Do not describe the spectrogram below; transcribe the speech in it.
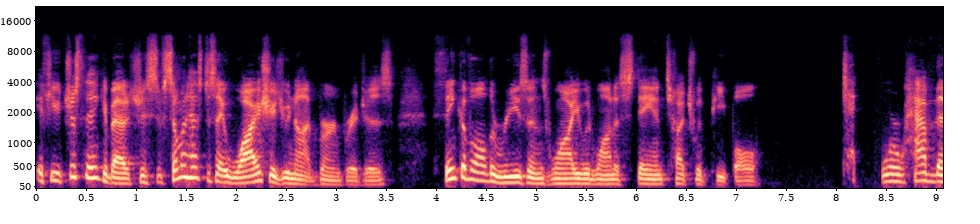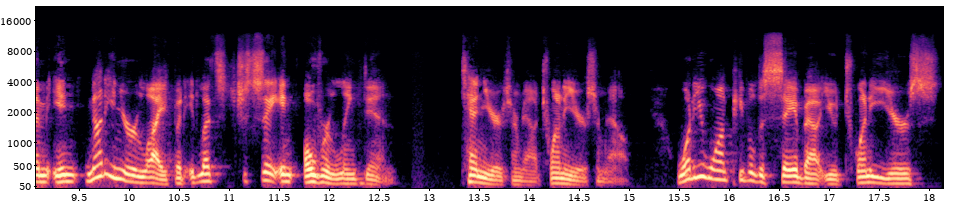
if you just think about it, just if someone has to say, why should you not burn bridges? Think of all the reasons why you would want to stay in touch with people or have them in, not in your life, but it, let's just say in over LinkedIn 10 years from now, 20 years from now. What do you want people to say about you 20 years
